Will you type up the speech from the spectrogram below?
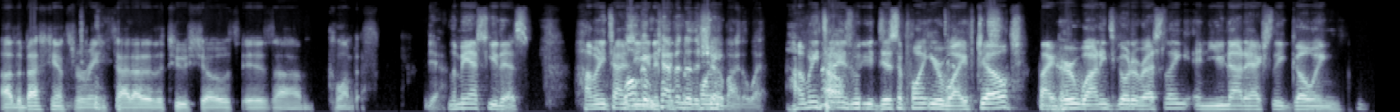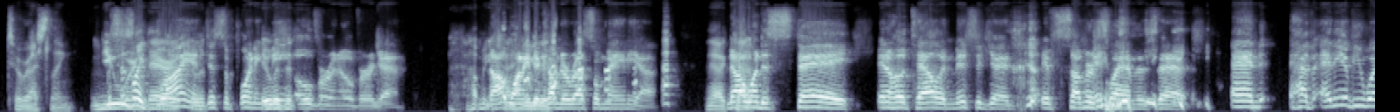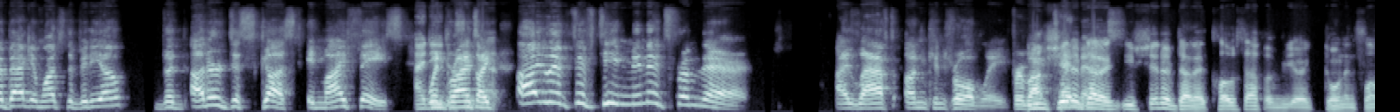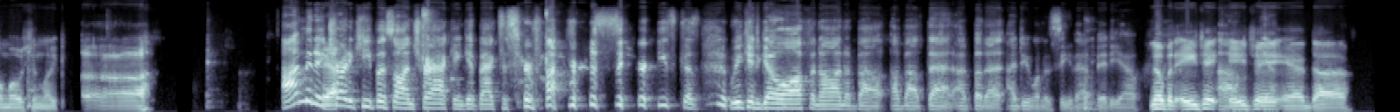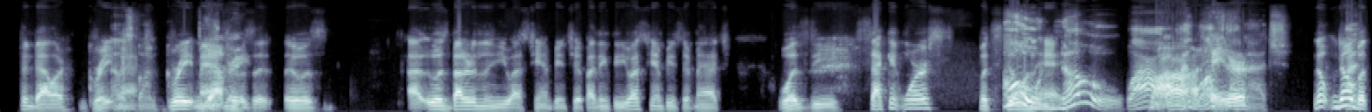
Uh, the best chance for ringside out of the two shows is um, Columbus. Yeah. Let me ask you this: How many times? are you Welcome, Kevin, to the show. By the way, How many No. times will you disappoint your wife, Joe, by her wanting to go to wrestling and you not actually going to wrestling? You this is like there. Brian was- disappointing me an- over and over again. Not wanting to come to WrestleMania. Yeah, not wanting to stay in a hotel in Michigan if SummerSlam is there. And have any of you went back and watched the video? The utter disgust in my face when Brian's like, that. I live 15 minutes from there. I laughed uncontrollably for about you should 10 have done a you should have done a close up of your going in slow motion like uh I'm going to Yeah. try to keep us on track and get back to Survivor Series because we could go off and on about about that. Uh, but uh, I do want to see that video. no but AJ Um, AJ and uh Finn Balor great That was match fun. great match Yeah. it was a, it was uh, it was better than the US championship I think the US championship match was the second worst but still Oh an A. no! Wow, Wow, I love hater. that match. No, no, I- but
